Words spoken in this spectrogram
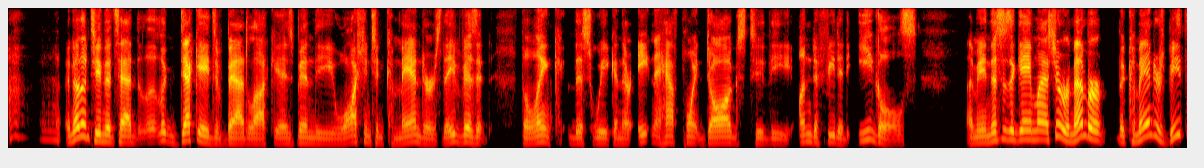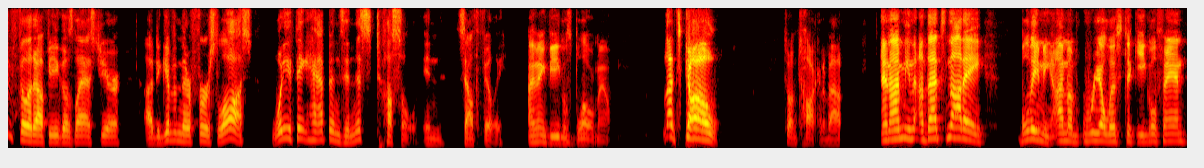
Another team that's had look decades of bad luck has been the Washington Commanders. They visit the Linc this week, and they're eight and a half point dogs to the undefeated Eagles. I mean, this is a game last year. Remember, the Commanders beat the Philadelphia Eagles last year uh, to give them their first loss. What do you think happens in this tussle in South Philly? I think the Eagles blow them out. Let's go. That's what I'm talking about. And I mean, uh, that's not a believe me, I'm a realistic Eagle fan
